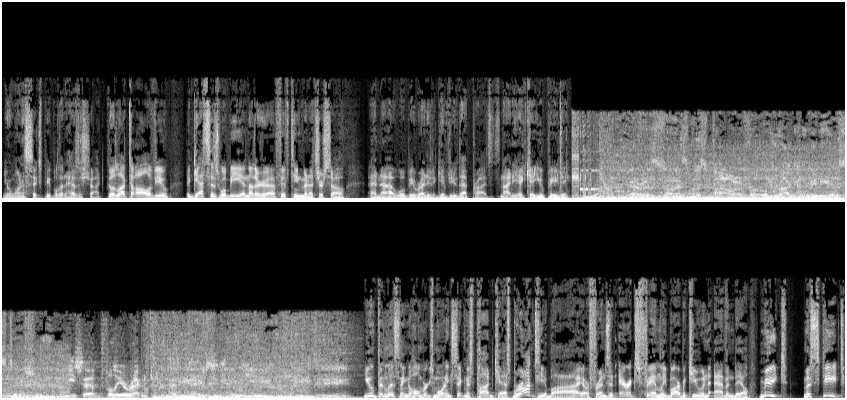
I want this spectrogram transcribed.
You're one of six people that has a shot. Good luck to all of you. The guesses will be another uh, 15 minutes or so, and uh, we'll be ready to give you that prize. It's 98 KUPD. Arizona's most powerful rock radio station. He said, fully erect. 98 KUPD. You've been listening to Holmberg's Morning Sickness Podcast, brought to you by our friends at Eric's Family Barbecue in Avondale. Meet, mesquite,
